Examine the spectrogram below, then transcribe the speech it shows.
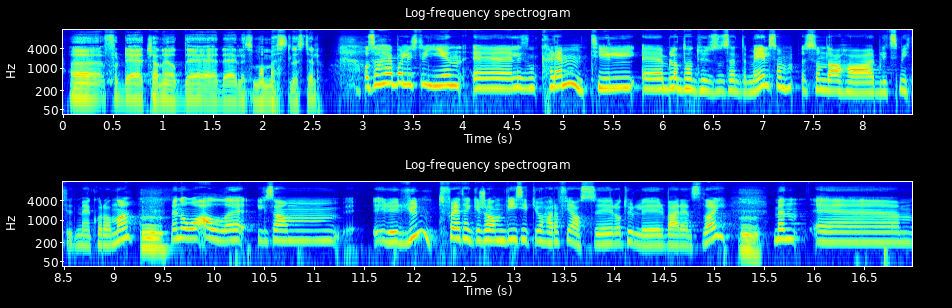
Uh, for det kjenner jeg at det er det jeg liksom har mest lyst til. Og så har jeg bare lyst til å gi en uh, liksom klem til eh, blant annet hun som sendte mail, som, som da har blitt smittet med korona. Men òg alle liksom rundt. For jeg tenker sånn, vi sitter jo her og fjaser og tuller hver eneste dag. Men eh,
